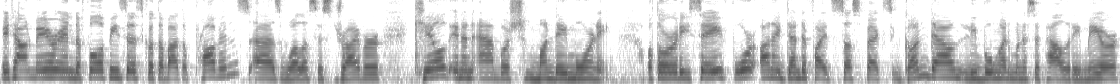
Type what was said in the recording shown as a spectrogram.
A town mayor in the Philippines' Cotabato province, as well as his driver, killed in an ambush Monday morning. Authorities say four unidentified suspects gunned down Libungan Municipality Mayor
